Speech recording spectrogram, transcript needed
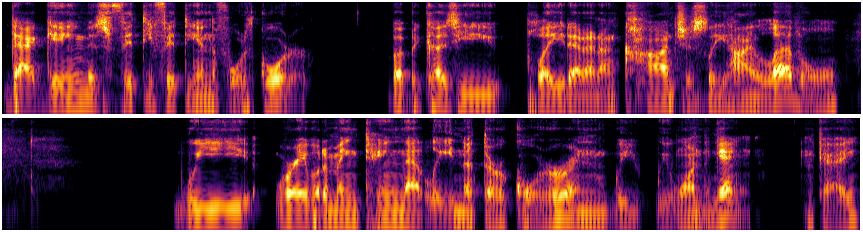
that game is 50 50 in the fourth quarter. But because he played at an unconsciously high level, we were able to maintain that lead in the third quarter and we, we won the game. Okay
